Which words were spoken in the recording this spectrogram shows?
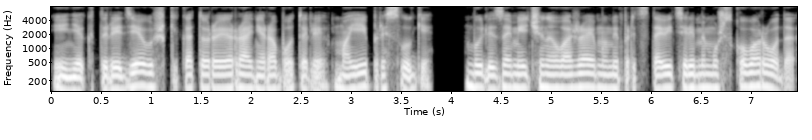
И некоторые девушки, которые ранее работали моей прислуге, были замечены уважаемыми представителями мужского рода,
